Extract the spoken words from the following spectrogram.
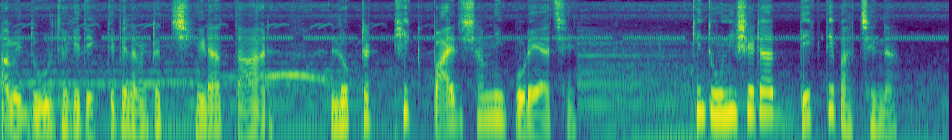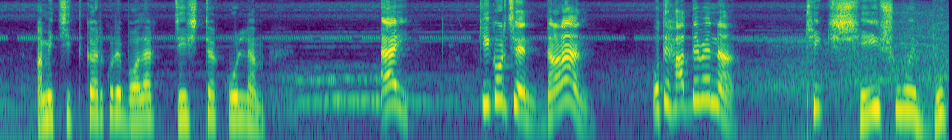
আমি দূর থেকে দেখতে পেলাম একটা ছেঁড়া তার। লোকটা ঠিক পায়ের সামনেই পড়ে আছে। কিন্তু উনি সেটা দেখতে পাচ্ছেন না। আমি চিৎকার করে বলার চেষ্টা করলাম, এই, কি করছেন? দাঁড়ান। ওতে হাত দেবেন না। ঠিক সেই সময় বুক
